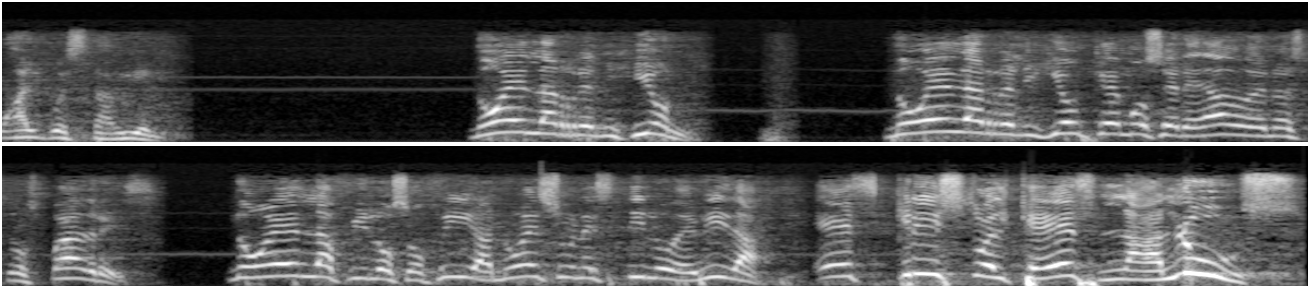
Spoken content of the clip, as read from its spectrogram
o algo está bien. No es la religión. No es la religión que hemos heredado de nuestros padres. No es la filosofía, no es un estilo de vida. Es Cristo el que es la luz.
